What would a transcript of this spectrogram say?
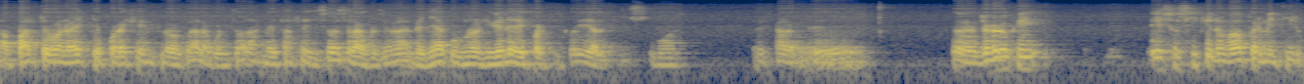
aparte, bueno, este, por ejemplo, claro, con todas las metástasis óseas, la persona venía con unos niveles de corticoide altísimos. Eh, claro, eh, yo creo que eso sí que nos va a permitir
